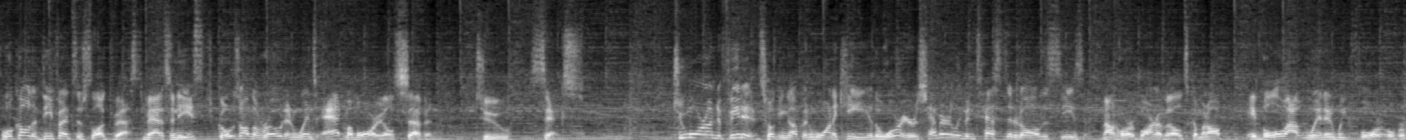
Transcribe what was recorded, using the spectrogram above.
We'll call it a defensive slugfest. Madison East goes on the road and wins at Memorial 7-6. Two more undefeateds hooking up in Waunakee. The Warriors haven't really been tested at all this season. Mount Horeb Barneveld's coming off a blowout win in week four over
